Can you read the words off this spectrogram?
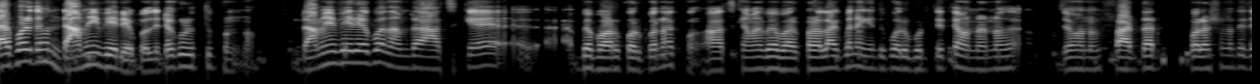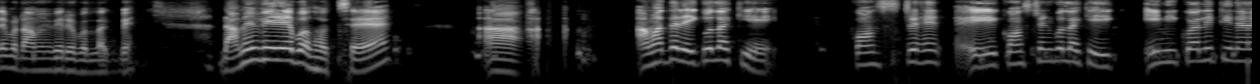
তারপরে দেখুন ডামি ভেরিয়েবল এটা গুরুত্বপূর্ণ। ডামি ভেরিয়েবল আমরা আজকে ব্যবহার করব না আজকে আমার ব্যবহার করা লাগবে না কিন্তু পরবর্তীতে অন্যান্য যখন ফার্দার পড়াশোনাতে যাব ডামি ভেরিয়েবল লাগবে। ডামি ভেরিয়েবল হচ্ছে আমাদের এইগুলা কি? কনস্ট্যান্ট এই কনস্ট্যান্টগুলা কি ইনইকুয়ালিটি না?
